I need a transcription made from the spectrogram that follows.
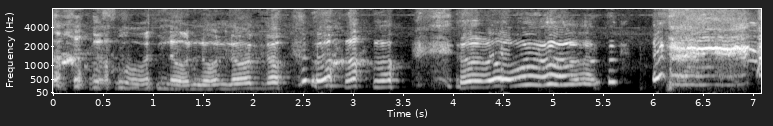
oh, no, no, no, no. Hãy subscribe cho kênh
